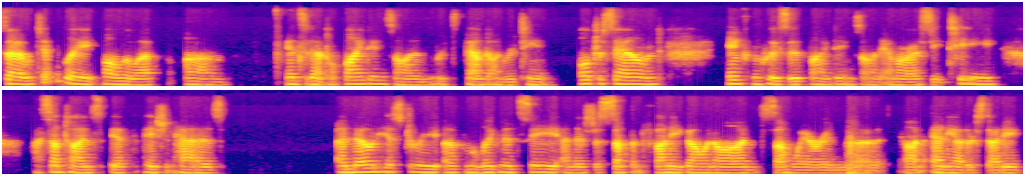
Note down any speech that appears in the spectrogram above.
So typically follow up um, incidental findings on found on routine ultrasound, inconclusive findings on MRI CT. Sometimes if the patient has a known history of malignancy and there's just something funny going on somewhere in the on any other study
